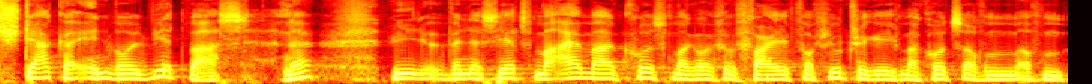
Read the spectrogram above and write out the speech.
stärker involviert warst. Ne? Wie, wenn das jetzt mal einmal kurz mal für Friday for Future gehe ich mal kurz auf dem, auf dem,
